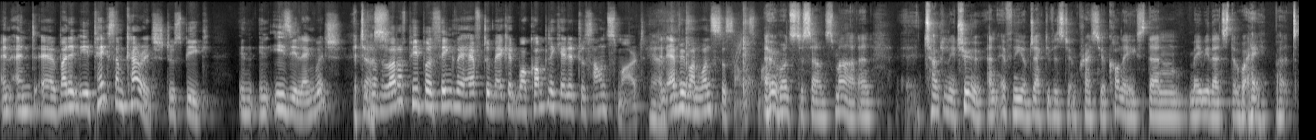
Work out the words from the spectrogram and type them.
and and uh, but it, it takes some courage to speak. In, in easy language, It because a lot of people think they have to make it more complicated to sound smart, Yeah. and everyone wants to sound smart. Everyone wants to sound smart and uh, totally true. And if the objective is to impress your colleagues, then maybe that's the way. But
